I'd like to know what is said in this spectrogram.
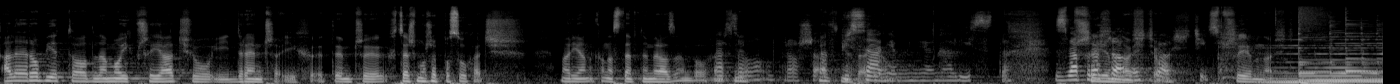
Ale robię to dla moich przyjaciół i dręczę ich tym, czy chcesz może posłuchać Marianko następnym razem, bo chętnie, Bardzo proszę o wpisanie mnie na listę zaproszonych gości. Z przyjemnością.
